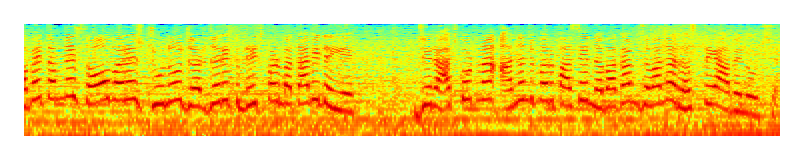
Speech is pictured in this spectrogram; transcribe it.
હવે તમને સો વર્ષ જૂનો જર્જરિત બ્રિજ પણ બતાવી દઈએ, જે રાજકોટના આનંદપર પાસે નવાગામ જવાના રસ્તે આવેલો છે.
